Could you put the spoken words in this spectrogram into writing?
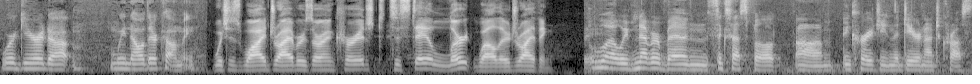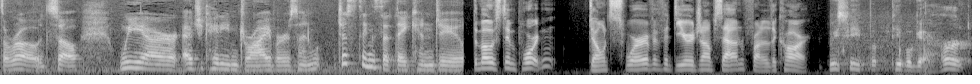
we're geared up. We know they're coming. Which is why drivers are encouraged to stay alert while they're driving. Well, we've never been successful um, encouraging the deer not to cross the road, so we are educating drivers on just things that they can do. The most important, don't swerve if a deer jumps out in front of the car. We see people get hurt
